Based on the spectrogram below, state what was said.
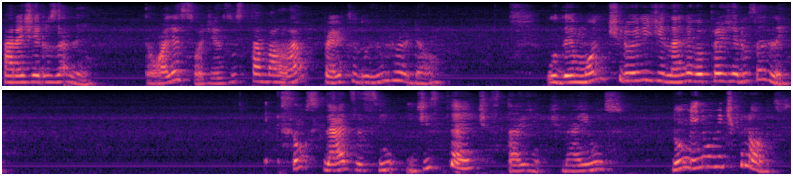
para Jerusalém. Então, olha só, Jesus estava lá perto do Rio Jordão. O demônio tirou ele de lá e levou para Jerusalém são cidades assim distantes, tá, gente? Daí uns no mínimo 20 quilômetros.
